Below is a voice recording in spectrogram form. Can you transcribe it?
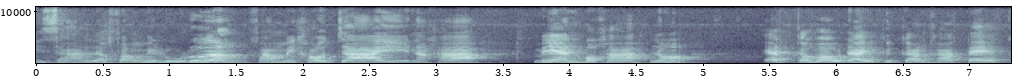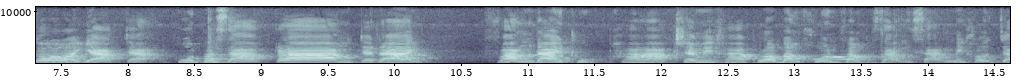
อีสานแล้วฟังไม่รู้เรื่อง ฟังไม่เข้าใจนะคะ แมนบอกคะเนาะแอดกระเว้าได้คือกันค่ะแต่ก็อยากจะพูดภาษากลางจะได้ฟังได้ทุกภาคใช่ไหมคะ เพราะบางคนฟังภาษาอีสานไม่เข้าใจ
